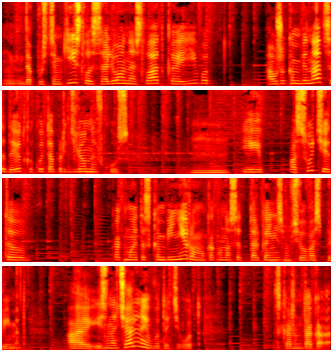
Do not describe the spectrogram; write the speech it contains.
допустим, кислое, соленое, сладкое. И вот а уже комбинация дает какой-то определенный вкус. М. И по сути это как мы это скомбинируем, как у нас этот организм все воспримет. А изначальные вот эти вот, скажем так, а,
